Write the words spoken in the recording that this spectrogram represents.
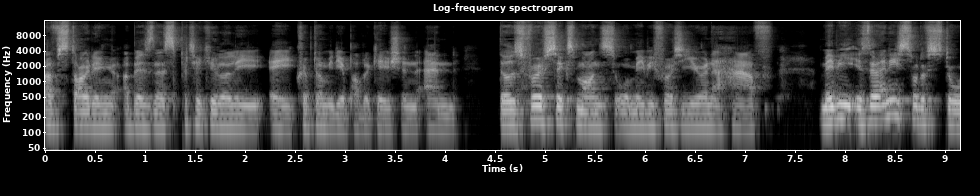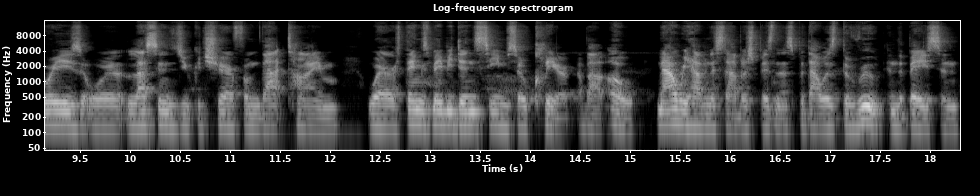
of starting a business, particularly a crypto media publication. And those first six months, or maybe first year and a half, maybe is there any sort of stories or lessons you could share from that time where things maybe didn't seem so clear about, oh, now we have an established business, but that was the root and the base. And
